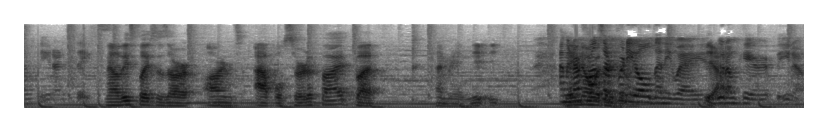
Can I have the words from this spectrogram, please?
in the United States. Now these places are aren't Apple certified, but I mean, I mean, they our phones are pretty doing. old anyway. Yeah. We don't care if, you know.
